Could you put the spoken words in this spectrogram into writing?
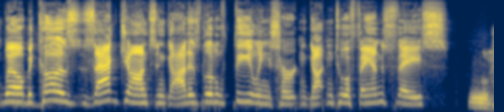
Well, because Zach Johnson got his little feelings hurt and got into a fan's face. Mm.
